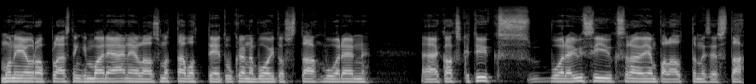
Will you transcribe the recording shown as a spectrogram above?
moni eurooppalaistenkin maiden ääneen lausumat tavoitteet Ukrainan voitosta vuoden 2021 vuoden 91 rajojen palauttamisesta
